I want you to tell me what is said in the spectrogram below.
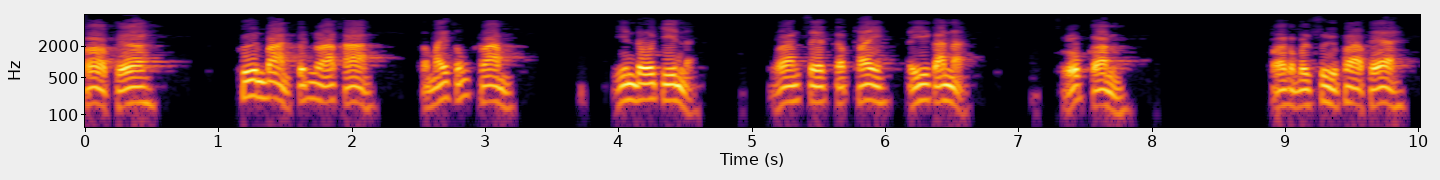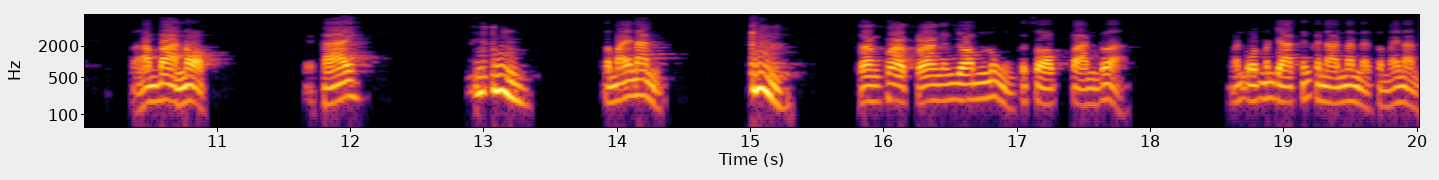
ผ้าแพรพื้นบ้านเป็นราคา สมัยสงคราม อินโดจีนวางเศษกับไทยตีกันน่ะ รบกันพากันไปซื้อผ้าแพรตามบ้านนอกขายสมัยนั้นทางภาคกลางยังยอมนุ่งกระสอบปานด้วยมันอดมันยากถึงขนาดนั้นแหละสมัยนั้น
